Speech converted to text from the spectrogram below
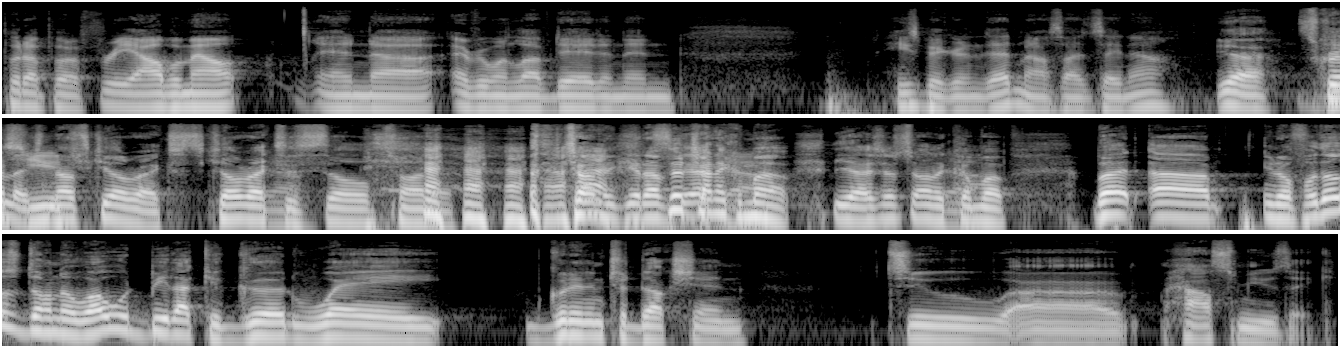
put up a free album out, and uh, everyone loved it. And then he's bigger than deadmau5, I'd say now. Yeah, Skrillex, not Skill Rex. Skill Rex is still trying to trying to get up. Still there. trying to come up. Yeah, just trying to come up. But uh, you know, for those who don't know, what would be like a good way, good introduction to uh, house music?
